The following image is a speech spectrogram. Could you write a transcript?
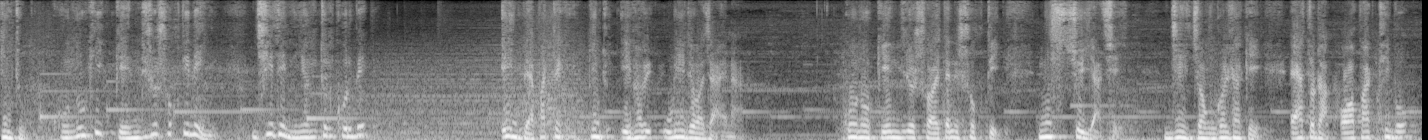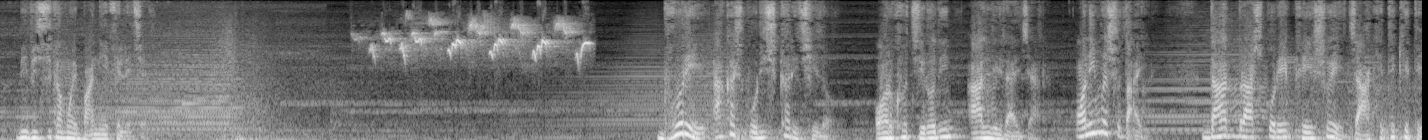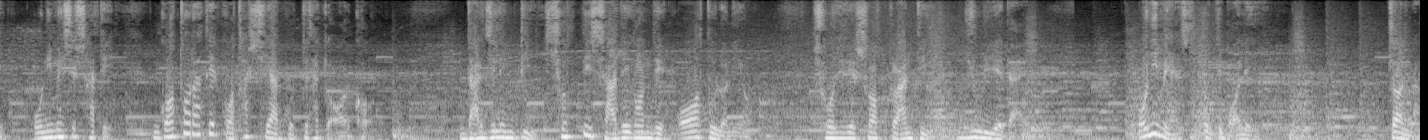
কিন্তু কোনো কি কেন্দ্রীয় শক্তি নেই যে এদের নিয়ন্ত্রণ করবে? এই ব্যাপারটাকে কিন্তু এভাবে উড়িয়ে দেওয়া যায় না। কোনো কেন্দ্রীয় শয়তানের শক্তি নিশ্চয়ই আছে, যে জঙ্গলটাকে এতটা অপার্থিব বিভীষিকাময় বানিয়ে ফেলেছে। ভোরে আকাশ পরিষ্কারই ছিল, অর্ঘ্য চিরদিন আর্লি রাইজার। অনিমেষও তাই, দাঁত ব্রাশ করে ফ্রেশ হয়ে চা খেতে খেতে অনিমেষের সাথে গত রাতের কথা শেয়ার করতে থাকে অর্ঘ্য। দার্জিলিং টি সত্যি স্বাদে গন্ধে অতুলনীয়। শরীরের সব ক্লান্তি জুড়িয়ে দেয়। অনিমেষ ওকে বলে, চল না,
